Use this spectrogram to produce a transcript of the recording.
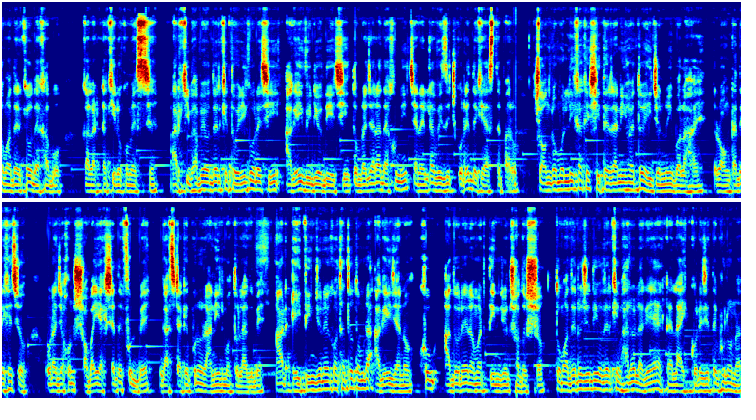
তোমাদেরকেও দেখাবো। কালারটা কীরকম এসছে আর কীভাবে ওদেরকে তৈরি করেছি, আগেই ভিডিও দিয়েছি। তোমরা যারা দেখোনি, চ্যানেলটা ভিজিট করে দেখে আসতে পারো। চন্দ্রমল্লিকাকে শীতের রানী হয়তো এই জন্যই বলা হয়। রংটা দেখেছ? ওরা যখন সবাই একসাথে ফুটবে, গাছটাকে পুরো রানীর মতো লাগবে। আর এই তিনজনের কথা তো তোমরা আগেই জানো। খুব আদরের আমার তিনজন সদস্য। তোমাদেরও যদি ওদেরকে ভালো লাগে, একটা লাইক করে যেতে ভুলো না।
